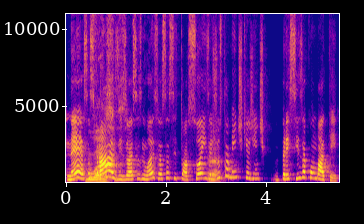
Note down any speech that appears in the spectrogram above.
né, essas frases, ou essas nuances, ou essas situações, é. é justamente que a gente precisa combater.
